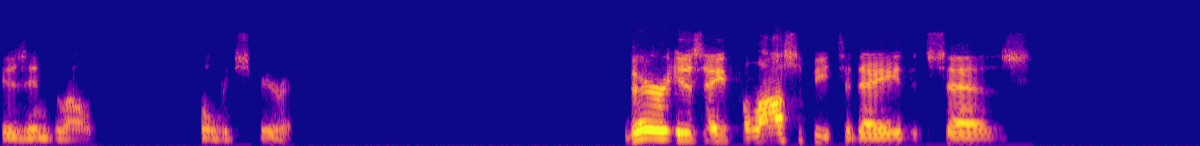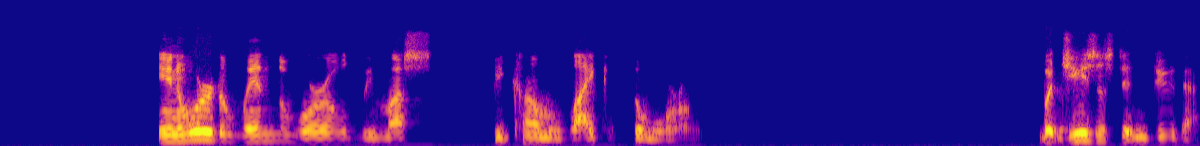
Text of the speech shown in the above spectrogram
his indwelt Holy Spirit. There is a philosophy today that says in order to win the world, we must become like the world. But Jesus didn't do that.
